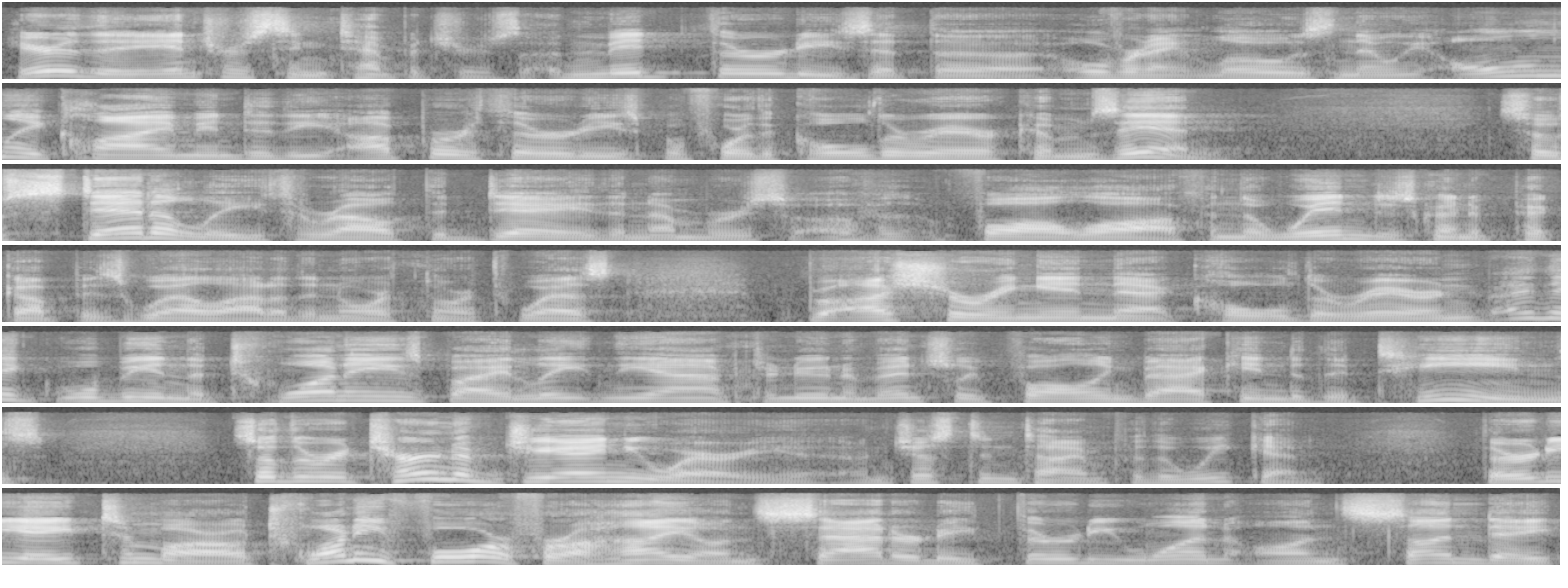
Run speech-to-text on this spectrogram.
Here are the interesting temperatures, mid 30s at the overnight lows, and then we only climb into the upper 30s before the colder air comes in. So steadily throughout the day, the numbers fall off, and the wind is going to pick up as well out of the north northwest, ushering in that colder air. And I think we'll be in the 20s by late in the afternoon, eventually falling back into the teens. So the return of January, uh, just in time for the weekend. 38 tomorrow, 24 for a high on Saturday, 31 on Sunday.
